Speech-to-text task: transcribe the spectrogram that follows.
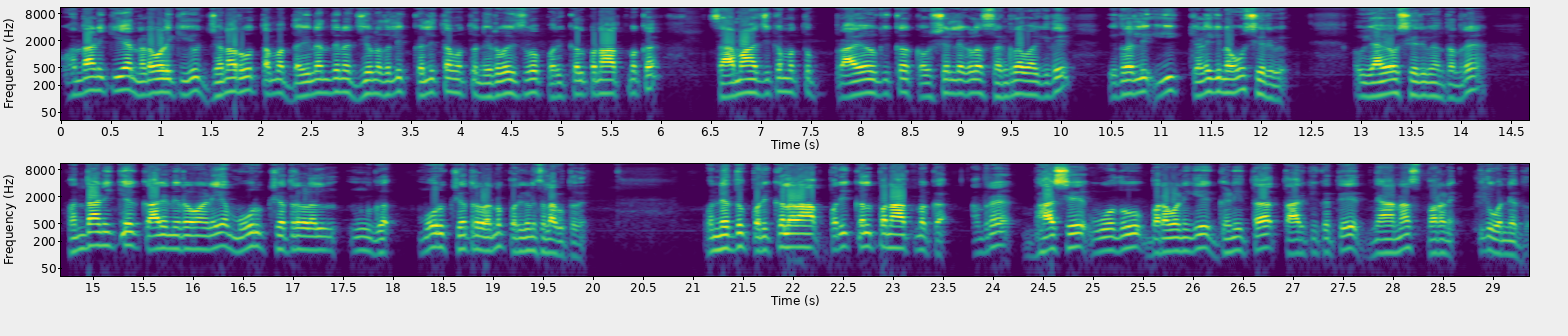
ಹೊಂದಾಣಿಕೆಯ ನಡವಳಿಕೆಯು ಜನರು ತಮ್ಮ ದೈನಂದಿನ ಜೀವನದಲ್ಲಿ ಕಲಿತ ಮತ್ತು ನಿರ್ವಹಿಸುವ ಪರಿಕಲ್ಪನಾತ್ಮಕ, ಸಾಮಾಜಿಕ ಮತ್ತು ಪ್ರಾಯೋಗಿಕ ಕೌಶಲ್ಯಗಳ ಸಂಗ್ರಹವಾಗಿದೆ. ಇದರಲ್ಲಿ ಈ ಕೆಳಗಿನವು ಸೇರಿವೆ. ಅವು ಯಾವ್ಯಾವ ಸೇರಿವೆ ಅಂತಂದರೆ, ಹೊಂದಾಣಿಕೆ ಕಾರ್ಯನಿರ್ವಹಣೆಯ ಮೂರು ಕ್ಷೇತ್ರಗಳನ್ನು ಮೂರು ಕ್ಷೇತ್ರಗಳನ್ನು ಪರಿಗಣಿಸಲಾಗುತ್ತದೆ. ಒಂದನೇದ್ದು ಪರಿಕಲನಾ, ಪರಿಕಲ್ಪನಾತ್ಮಕ, ಅಂದರೆ ಭಾಷೆ, ಓದು, ಬರವಣಿಗೆ, ಗಣಿತ, ತಾರ್ಕಿಕತೆ, ಜ್ಞಾನ, ಸ್ಮರಣೆ, ಇದು ಒಂದನೇದು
